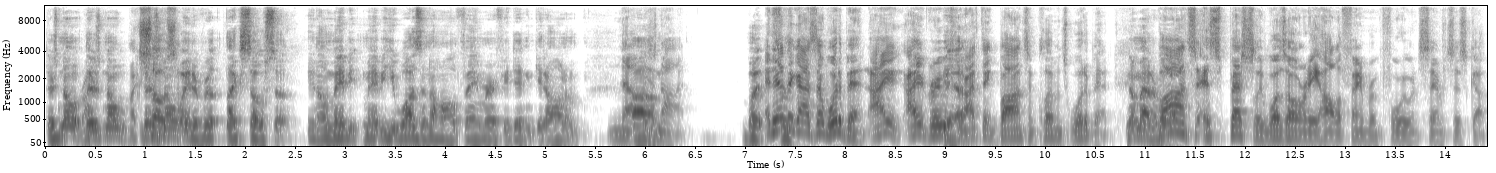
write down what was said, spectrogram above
There's no, there's no, Like there's Sosa. no way to re- like Sosa. You know, maybe maybe he wasn't a Hall of Famer if he didn't get on him. No, he's Um, not. But And the for- other guys that would have been, I I agree with Yeah. you. I think Bonds and Clemens would have been. No matter what. Bonds especially was already a Hall of Famer before he went to San Francisco,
